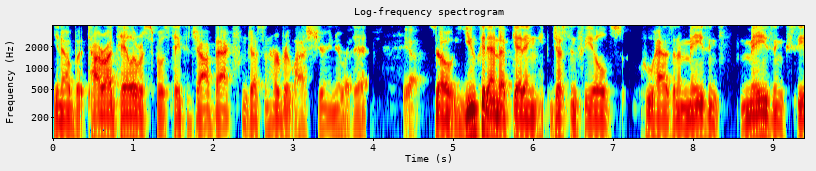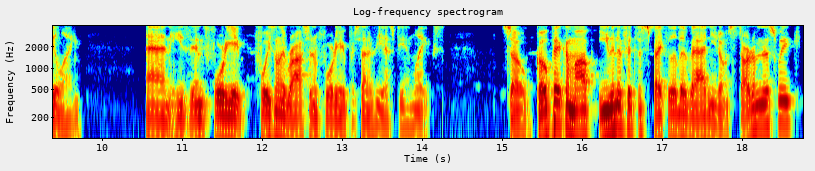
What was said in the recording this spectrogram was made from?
you know, but Tyrod Taylor was supposed to take the job back from Justin Herbert last year. He never right. did. Yeah. So you could end up getting Justin Fields, who has an amazing, amazing ceiling and he's in 48 he's only rostered in 48% of ESPN leagues. So go pick him up, even if it's a speculative ad and you don't start him this week.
